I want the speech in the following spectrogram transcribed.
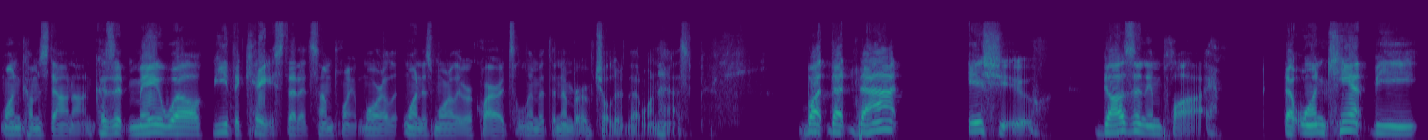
one comes down on because it may well be the case that at some point morally, one is morally required to limit the number of children that one has but that that issue doesn't imply that one can't be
